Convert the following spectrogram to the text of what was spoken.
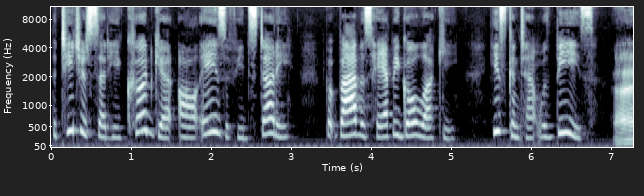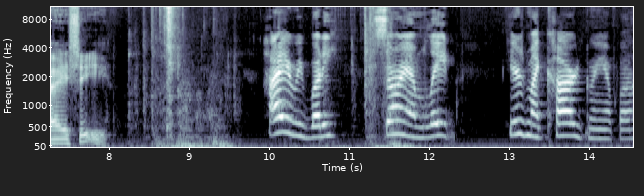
The teacher said he could get all A's if he'd study, but Bob is happy go lucky. He's content with B's. I see. Hi, everybody. Sorry I'm late. Here's my card, Grandpa.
